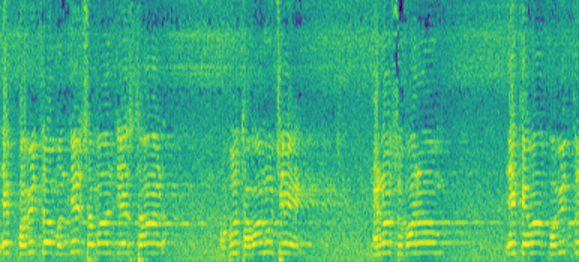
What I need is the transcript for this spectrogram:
એક પવિત્ર મંદિર સમાન જે સ્થળ ઊભું થવાનું છે, એનો શુભારંભ એક એવા પવિત્ર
